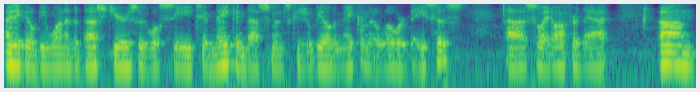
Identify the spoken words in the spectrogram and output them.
I think it'll be one of the best years we will see to make investments because you'll be able to make them at a lower basis. Uh, so I'd offer that. Um,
